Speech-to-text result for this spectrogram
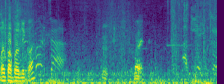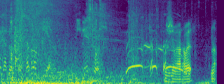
Voy para público, ¿eh? Vale. Aquí hay un cargador pesado ampliado. Nivel 2. No sé si me va a caber. No.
